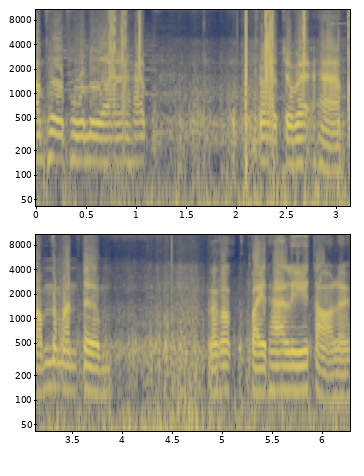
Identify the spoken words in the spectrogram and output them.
อำเภอภูเรือนะครับ ก็จะแวะหาปั๊มน้ำมันเติม แล้วก็ไปท่าลีต่อเลย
